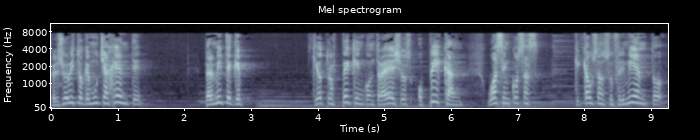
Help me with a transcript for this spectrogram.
Pero yo he visto que mucha gente permite que, que otros pequen contra ellos o pecan o hacen cosas que causan sufrimiento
